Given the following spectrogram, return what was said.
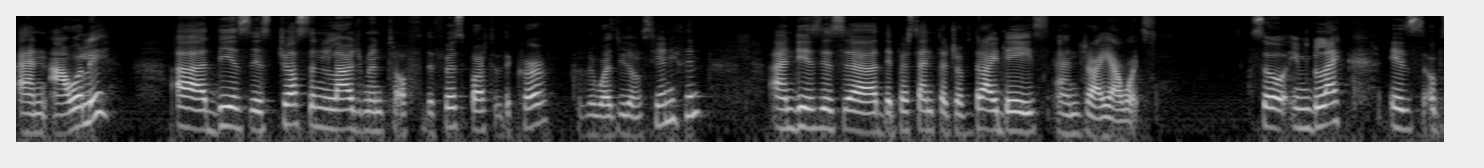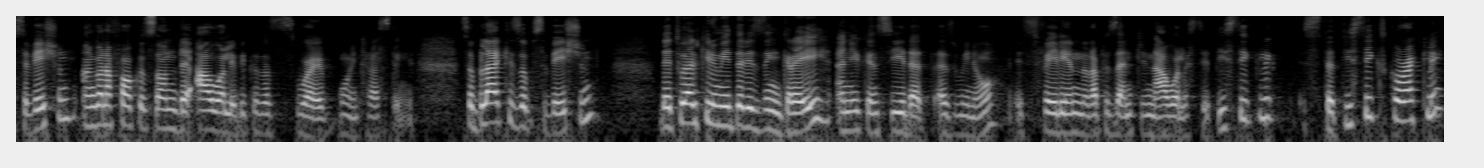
and hourly. Uh, this is just an enlargement of the first part of the curve, because otherwise you don't see anything. And this is uh, the percentage of dry days and dry hours. So in black is observation. I'm going to focus on the hourly because that's where more interesting. So black is observation. The 12 kilometer is in gray, and you can see that, as we know, it's failing in representing our statistics correctly.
